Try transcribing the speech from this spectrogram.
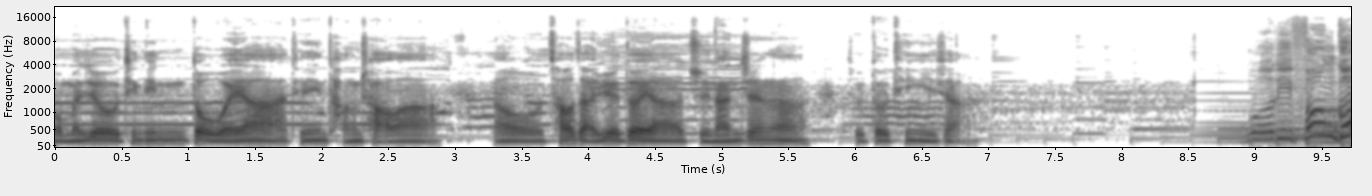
我们就听听窦唯啊，听听唐朝啊，然后超载乐队啊、指南针啊，就都听一下。我的疯狂，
